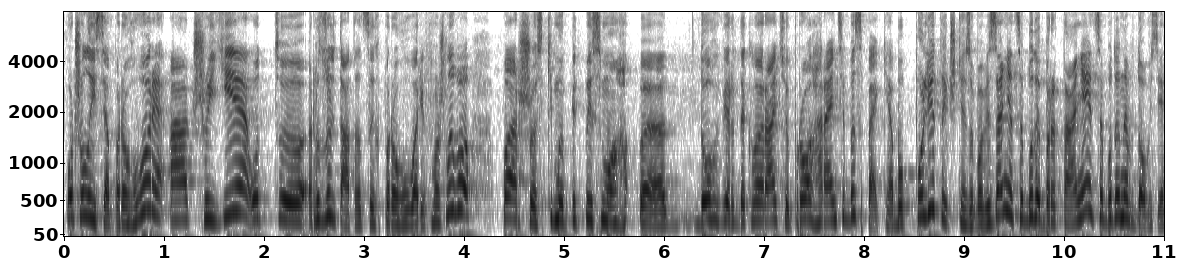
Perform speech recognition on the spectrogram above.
Почалися переговори. А чи є от е, результати цих переговорів? Можливо, перше, з ким ми підписуємо е, договір, декларацію про гарантії безпеки або політичні зобов'язання, це буде Британія, і це буде невдовзі.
